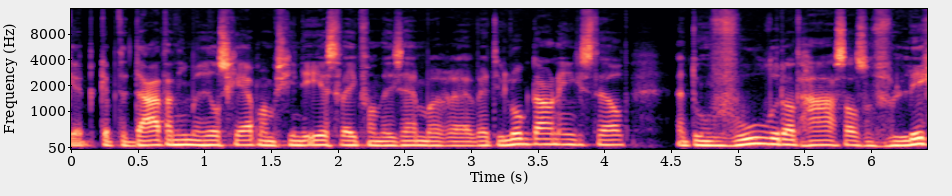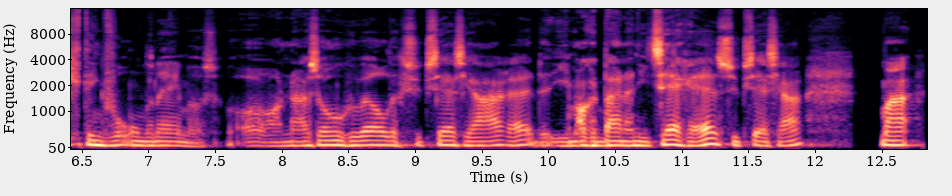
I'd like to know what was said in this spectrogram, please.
Ik, heb, ik heb de data niet meer heel scherp, maar misschien de eerste week van december eh, werd die lockdown ingesteld. En toen voelde dat haast als een verlichting voor ondernemers. Oh, na zo'n geweldig succesjaar. Hè? De- je mag het bijna niet zeggen, hè? succesjaar. Maar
